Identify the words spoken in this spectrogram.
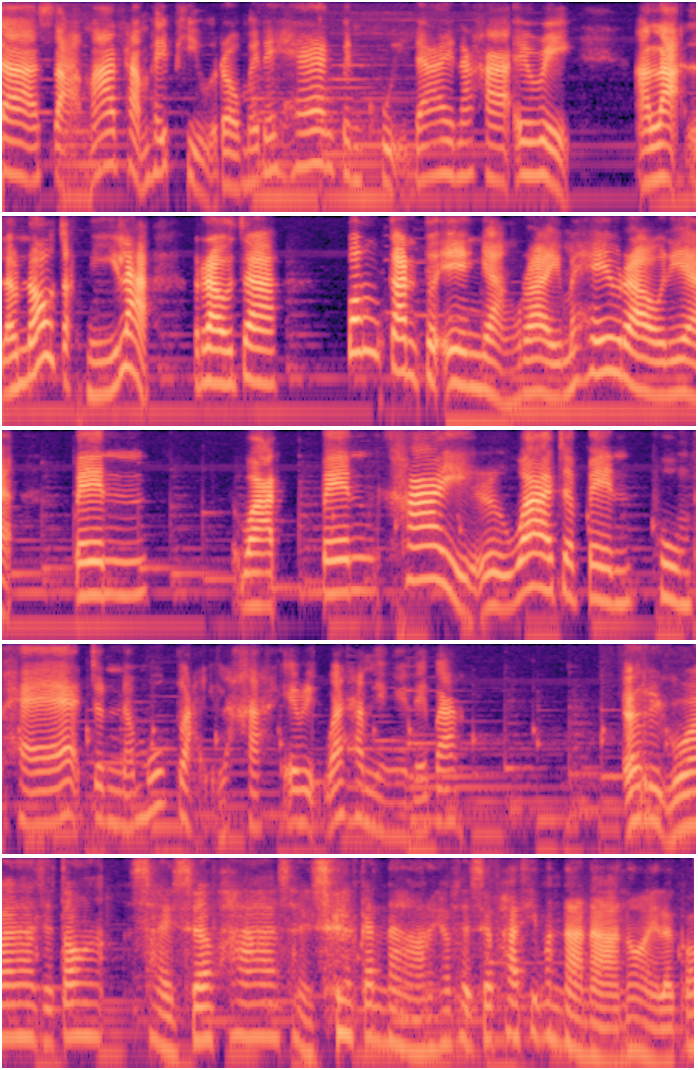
จะสามารถทำให้ผิวเราไม่ได้แห้งเป็นขุยได้นะคะเอริกเอาละแล้วนอกจากนี้ล่ะ เราจะ ป้องกันตัวเองอย่างไรไม่ให้เราเนี่ยเป็นหวัดเป็นไข้หรือว่าจะเป็นภูมิแพ้จนน้ำมูกไหลล่ะคะเอริกว่าทำยังไงได้บ้างเอริกว่าน่าจะต้องใส่เสื้อผ้าใส่เสื้อกันหนาวนะครับ ใส่เสื้อผ้าที่มันหนาๆหน่อย แล้วก็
